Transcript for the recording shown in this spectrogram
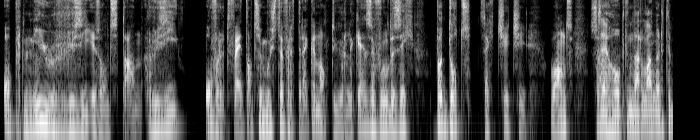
opnieuw ruzie is ontstaan. Ruzie over het feit dat ze moesten vertrekken natuurlijk. Hè. Ze voelden zich bedot, zegt Chichi. Want ze, Zij hoopten daar langer te,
